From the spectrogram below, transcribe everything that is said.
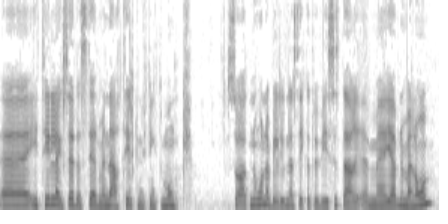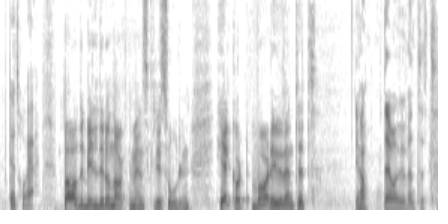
Eh, I tillegg så er det et sted med nær tilknytning til Munch. Så at noen av bildene sikkert vil vises der med jevne mellomrom, det tror jeg. Badebilder og nakne mennesker i solen. Helt kort, var det uventet? Ja, det var uventet.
